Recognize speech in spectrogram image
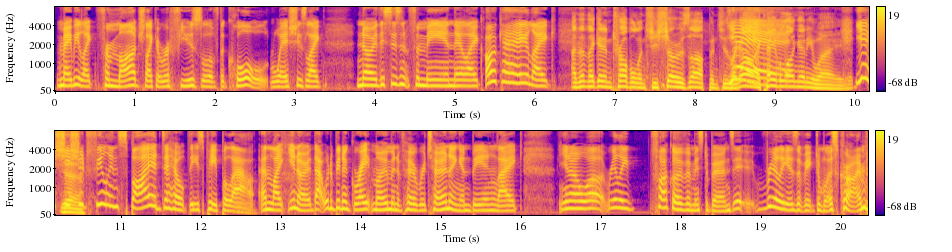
maybe like from Marge like a refusal of the call where she's like, no, this isn't for me, and they're like, okay, like And then they get in trouble and she shows up and she's like, oh, I came along anyway. Yeah, she Yeah. should feel inspired to help these people out. And like, you know, that would have been a great moment of her returning and being like, you know what, really fuck over Mr. Burns. It really is a victimless crime.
